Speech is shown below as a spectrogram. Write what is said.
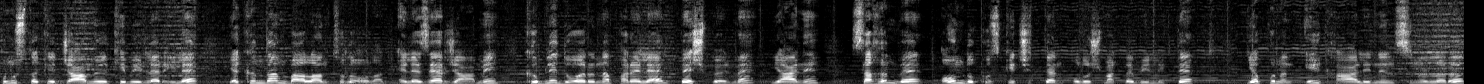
Tunus'taki Camiül Kebirler ile yakından bağlantılı olan Elezer Cami, kıble duvarına paralel 5 bölme yani sahın ve 19 geçitten oluşmakla birlikte yapının ilk halinin sınırları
